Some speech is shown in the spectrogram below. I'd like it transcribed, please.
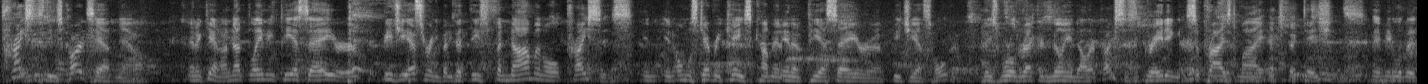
prices these cards have now. And again, I'm not blaming PSA or BGS or anybody, but these phenomenal prices in, in almost every case come in, in a PSA or a BGS holder. These world record million dollar prices. Grading surprised my expectations. Made me a little bit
